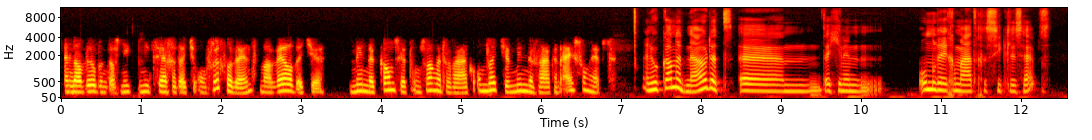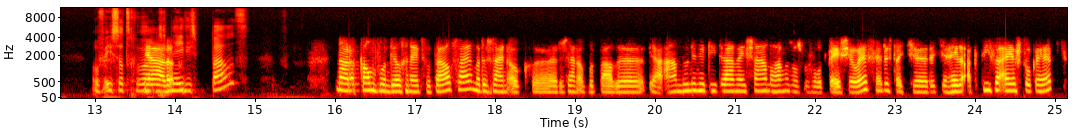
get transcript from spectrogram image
En dan wil dat dus niet, niet zeggen dat je onvruchtbaar bent, maar wel dat je minder kans hebt om zwanger te raken, omdat je minder vaak een ijsprong hebt. En hoe kan het nou dat, uh, dat je een onregelmatige cyclus hebt? Of is dat gewoon ja, genetisch dat... bepaald? Nou, dat kan voor een deel genetisch bepaald zijn, maar er zijn ook, uh, er zijn ook bepaalde ja, aandoeningen die daarmee samenhangen, zoals bijvoorbeeld PCOS. Hè, dus dat je, dat je hele actieve eierstokken hebt,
